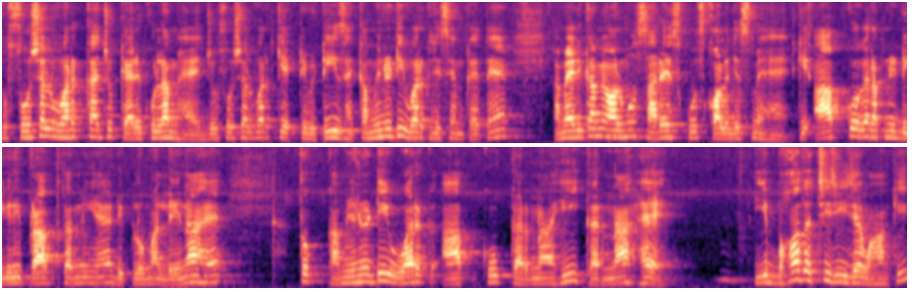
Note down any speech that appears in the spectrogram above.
तो सोशल वर्क का जो कैरिकुलम है जो सोशल वर्क की एक्टिविटीज़ हैं कम्युनिटी वर्क जिसे हम कहते हैं अमेरिका में ऑलमोस्ट सारे स्कूल्स कॉलेजेस में हैं कि आपको अगर अपनी डिग्री प्राप्त करनी है डिप्लोमा लेना है तो कम्युनिटी वर्क आपको करना ही करना है। ये बहुत अच्छी चीज़ है वहाँ की।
